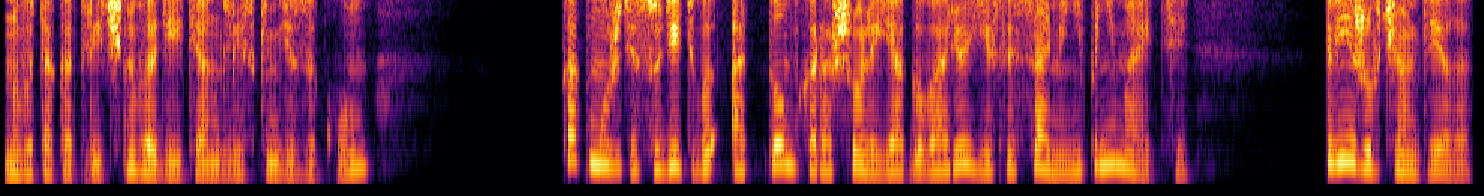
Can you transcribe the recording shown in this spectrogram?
«Но вы так отлично владеете английским языком. Как можете судить вы о том, хорошо ли я говорю, если сами не понимаете?» «Вижу, в чем дело.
